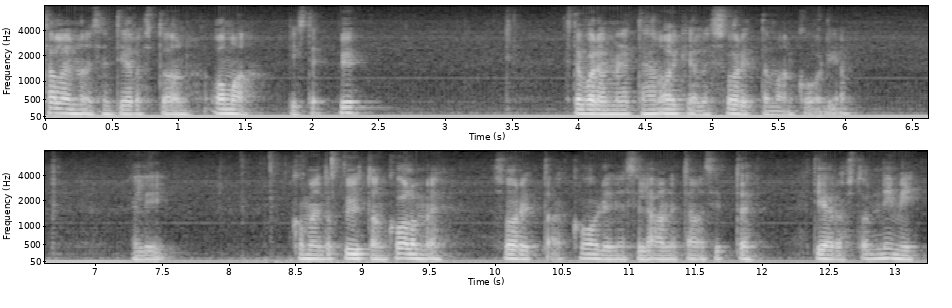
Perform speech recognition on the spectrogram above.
tallennoin sen tiedostoon oma.py. Sitten voidaan mennä tähän oikealle suorittamaan koodia. Eli komento Python 3 suorittaa koodin ja sille annetaan sitten tiedoston nimi,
